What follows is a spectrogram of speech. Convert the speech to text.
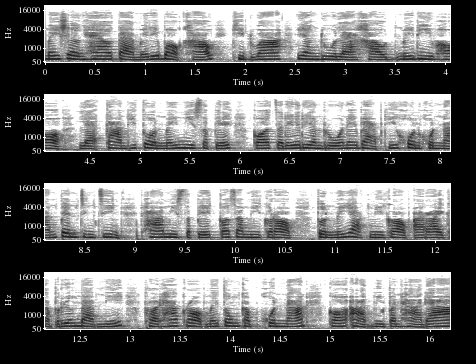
ไม่เชิงแห้วแต่ไม่ได้บอกเขา คิดว่ายังดูแลเขาไม่ดีพอ และการที่ตนไม่มีสเปค ก็จะได้เรียนรู้ในแบบที่คนคนนั้นเป็นจริง ๆ ถ้ามีสเปคก็จะมีกรอบ ตนไม่อยากมีกรอบอะไรกับเรื่องแบบนี้ เพราะถ้ากรอบไม่ตรงกับคนนั้นก็อาจมีปัญหาได้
